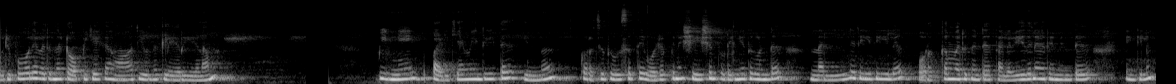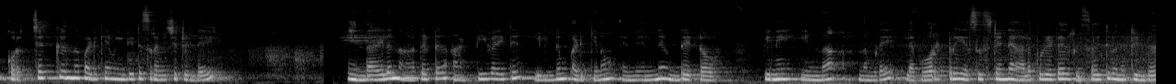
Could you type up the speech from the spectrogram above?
ഒരുപോലെ വരുന്ന ടോപ്പിക്കൊക്കെ ആദ്യം ഒന്ന് ക്ലിയർ ചെയ്യണം. പിന്നെ പഠിക്കാൻ വേണ്ടിയിട്ട് ഇന്ന് കുറച്ച് ദിവസത്തെ ഉഴപ്പിന് ശേഷം തുടങ്ങിയത് കൊണ്ട് നല്ല രീതിയിൽ ഉറക്കം വരുന്നുണ്ട് തലവേദന വരുന്നുണ്ട്. എങ്കിലും കുറച്ചൊക്കെ ഒന്ന് പഠിക്കാൻ വേണ്ടിയിട്ട് ശ്രമിച്ചിട്ടുണ്ടേ. എന്തായാലും നാളെ തൊട്ട് ആക്റ്റീവായിട്ട് വീണ്ടും പഠിക്കണം എന്ന് തന്നെ ഉണ്ട് കേട്ടോ. പിന്നെ ഇന്ന് നമ്മുടെ ലബോറട്ടറി അസിസ്റ്റന്റ് ആലപ്പുഴയുടെ റിസൾട്ട് വന്നിട്ടുണ്ട്.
